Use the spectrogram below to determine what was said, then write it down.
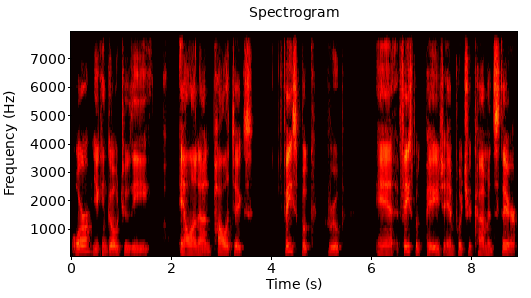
or you can go to the Alan on Politics Facebook group and Facebook page and put your comments there.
